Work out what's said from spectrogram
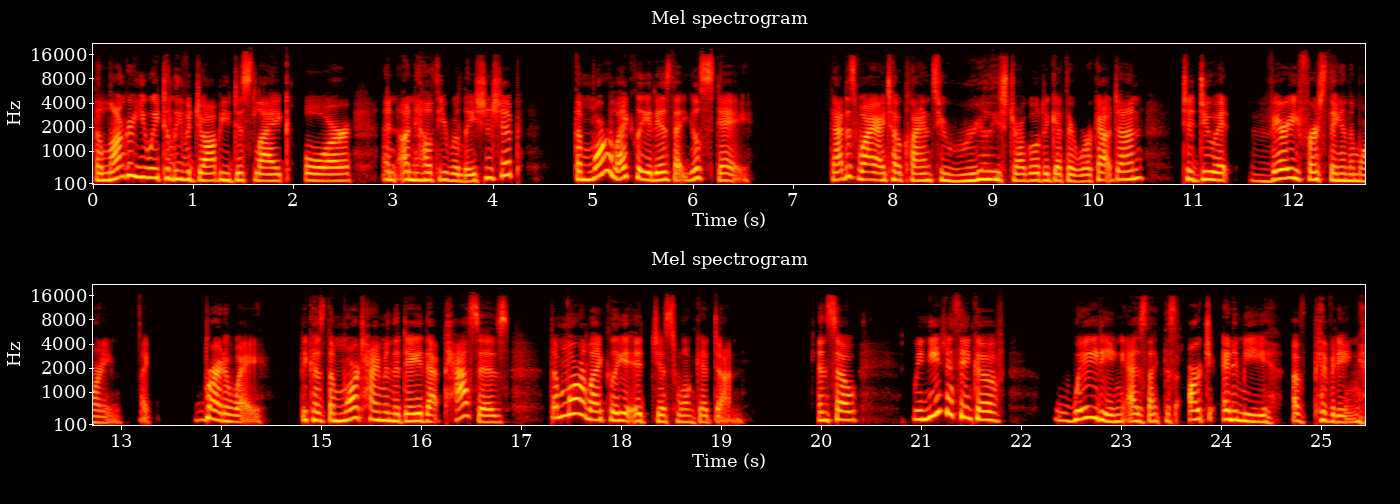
The longer you wait to leave a job you dislike or an unhealthy relationship, the more likely it is that you'll stay. That is why I tell clients who really struggle to get their workout done to do it very first thing in the morning, like right away. Because the more time in the day that passes, the more likely it just won't get done. And so we need to think of waiting as like this arch enemy of pivoting.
